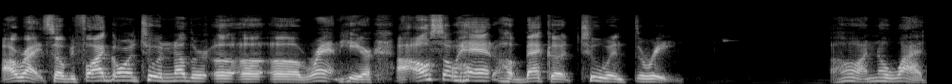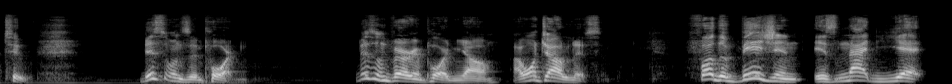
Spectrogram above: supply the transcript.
All right. So before I go into another uh, uh, uh, rant here, I also had Habakkuk 2 and 3. Oh, I know why too. This one's important. This one's very important, y'all. I want y'all to listen. For the vision is not yet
